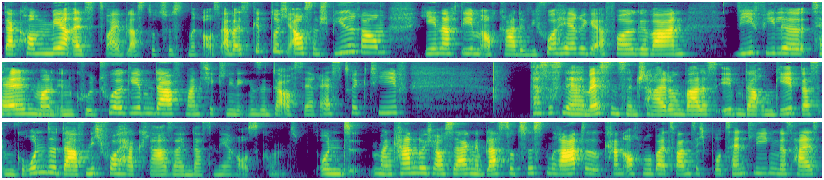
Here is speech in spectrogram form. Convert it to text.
da kommen mehr als zwei Blastozysten raus. Aber es gibt durchaus einen Spielraum, je nachdem auch gerade wie vorherige Erfolge waren, wie viele Zellen man in Kultur geben darf. Manche Kliniken sind da auch sehr restriktiv. Das ist eine Ermessensentscheidung, weil es eben darum geht, dass im Grunde darf nicht vorher klar sein, dass mehr rauskommt. Und man kann durchaus sagen, eine Blastozystenrate kann auch nur bei 20 Prozent liegen. Das heißt,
